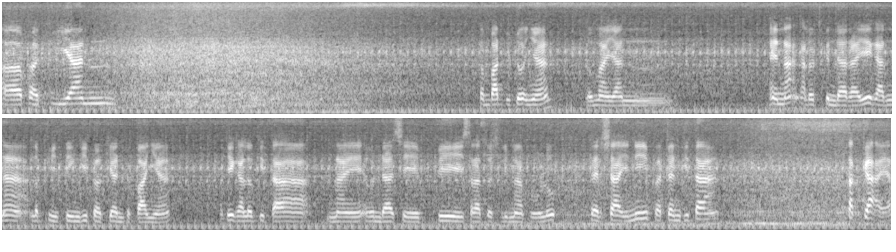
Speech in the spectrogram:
uh, bagian tempat duduknya. Lumayan enak kalau dikendarai karena lebih tinggi bagian depannya. Jadi kalau kita naik Honda CB 150 Versa ini badan kita tegak ya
